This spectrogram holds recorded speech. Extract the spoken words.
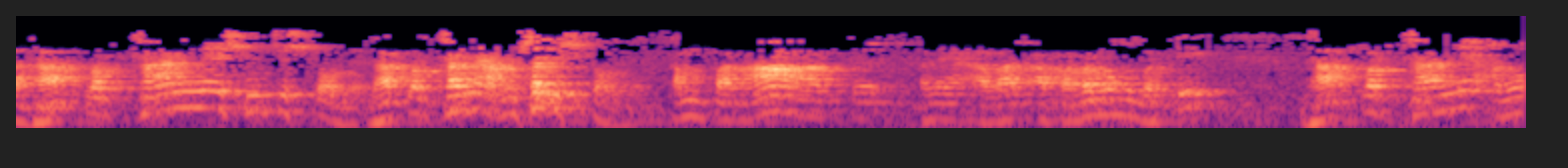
ఆ ధాత్మర్థాన్ని సూచిస్తోంది. ధాత్మర్థాన్ని అనుసరిస్తోంది. కంపనాత్ అనే ఆ పదమును బట్టి ధాత్మర్థాన్ని అను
